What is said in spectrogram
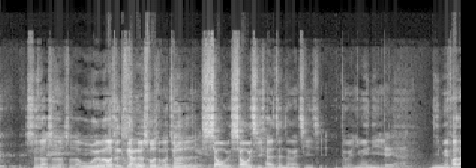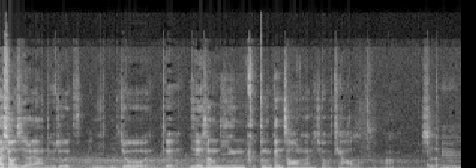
是的，是的，是的。我我要是这样就说什么，就是是消嗯消极才是真正的积极。对，因为你对啊，你没法再消极了呀，你不就你你就对你人生已经不能更糟了，那你就挺好的啊。是的，嗯，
